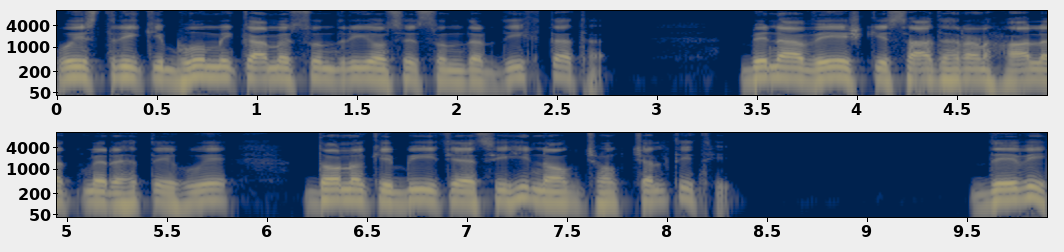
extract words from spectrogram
वो स्त्री की भूमिका में सुंदरियों से सुंदर दिखता था। बिना वेश की साधारण हालत में रहते हुए दोनों के बीच ऐसी ही नोकझोंक चलती थी। देवी,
